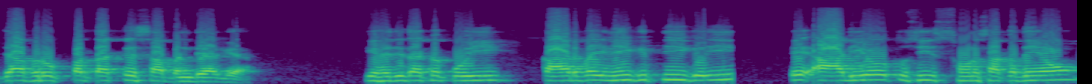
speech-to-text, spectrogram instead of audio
ਜਾਂ ਫਿਰ ਉੱਪਰ ਤੱਕ ਹਿੱਸਾ ਵੰਡਿਆ ਗਿਆ? ਕਿ ਹਜੇ ਤੱਕ ਕੋਈ ਕਾਰਵਾਈ ਨਹੀਂ ਕੀਤੀ ਗਈ। ਇਹ ਆਡੀਓ ਤੁਸੀਂ ਸੁਣ ਸਕਦੇ ਹੋ।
